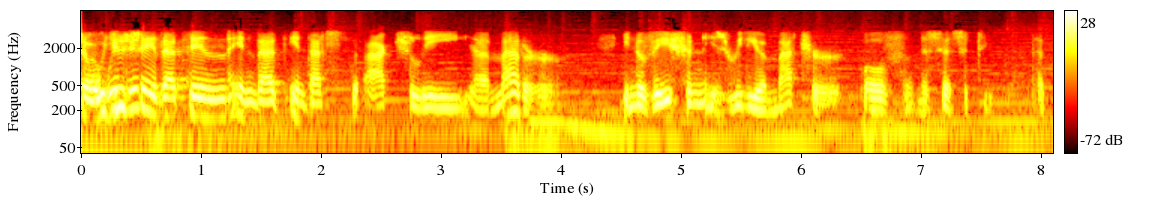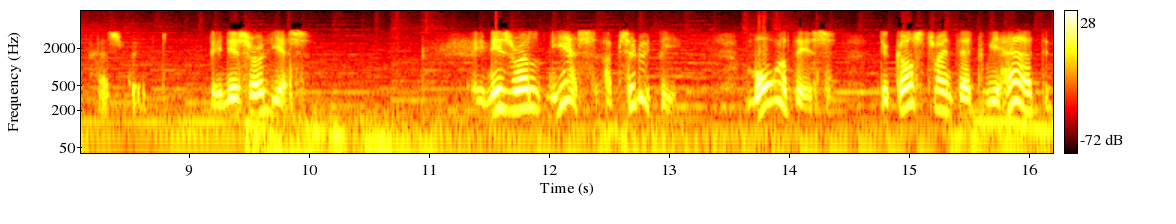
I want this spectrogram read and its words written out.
So would you say that in, in that in that actually uh, matter, innovation is really a matter of necessity, that aspect. In Israel, yes. In Israel, yes, absolutely. More of this. The constraint that we had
